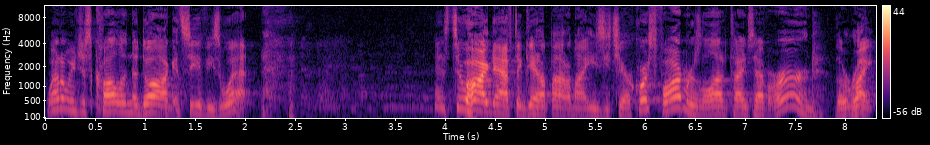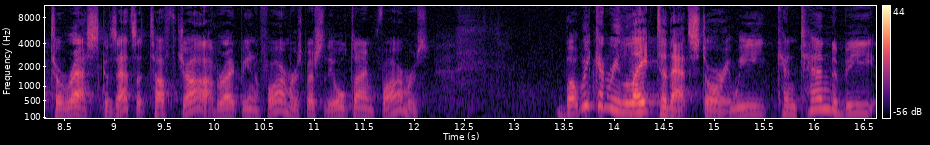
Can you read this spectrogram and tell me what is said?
why don't we just call in the dog and see if he's wet? It's too hard to have to get up out of my easy chair. Of course, farmers a lot of times have earned the right to rest because that's a tough job, right, being a farmer, especially the old time farmers. But we can relate to that story. We can tend to be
